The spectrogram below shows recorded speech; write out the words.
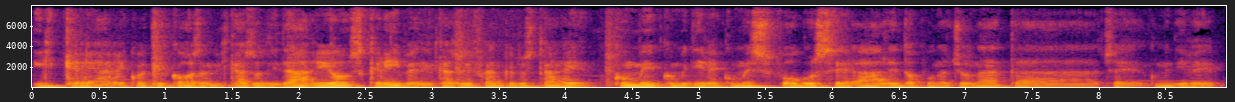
il creare qualche cosa, nel caso di Dario scrivere, nel caso di Franco illustrare come, come dire, come sfogo serale dopo una giornata, cioè come dire,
